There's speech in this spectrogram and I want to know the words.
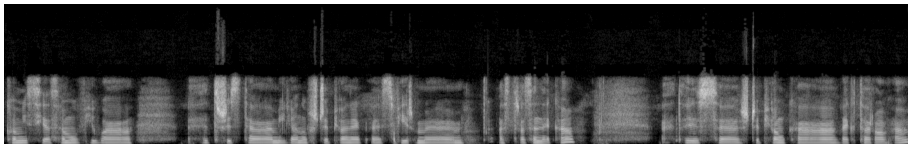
komisja zamówiła 300 e, milionów szczepionek e, z firmy AstraZeneca. To jest szczepionka wektorowa.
